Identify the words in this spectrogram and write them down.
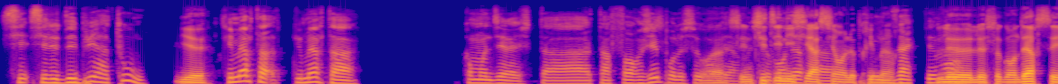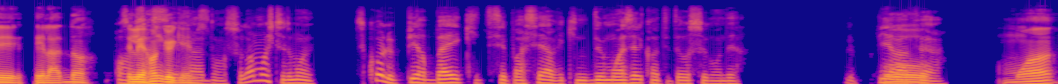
C'est c'est le début à tout. Yeah. Primaire, t'as, primaire, t'as, comment dirais-je, t'as, t'as forgé pour le Ouais, secondaire. c'est une Le petite initiation, le primaire. Exactement. Le, le secondaire, c'est t'es là-dedans. Oh, c'est les ça, Hunger c'est Games. là-dedans. Là, moi, je te demande, C'est quoi le pire bail qui s'est passé avec une demoiselle quand tu étais au secondaire? Le pire à Oh, moi,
